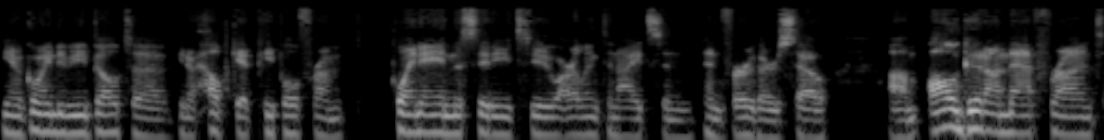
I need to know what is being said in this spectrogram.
you know going to be built to you know help get people from point a in the city to arlington heights and and further. So um, all good on that front.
